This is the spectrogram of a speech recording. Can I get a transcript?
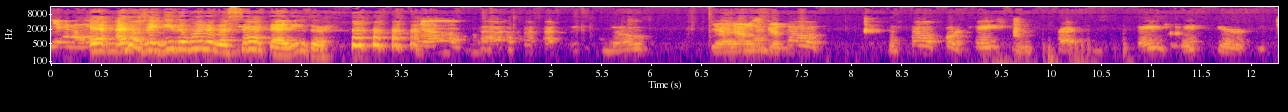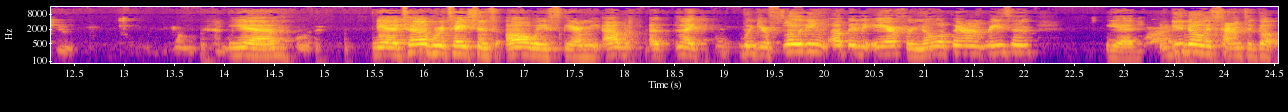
Yeah. yeah. I don't think either one of us said that either. No. no. Yeah, that was a And good. The, tele- the teleportation practice, they, they scared me too. When- when they Yeah. Yeah, teleportations always scare me. I, uh, like when you're floating up in the air for no apparent reason. Yeah, you know it's time to go.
